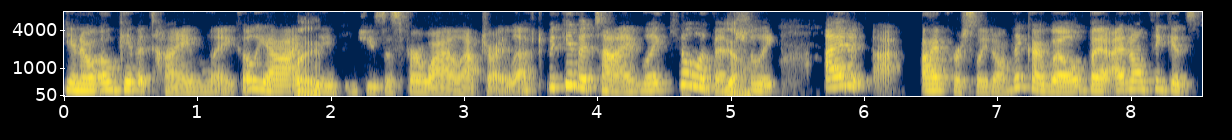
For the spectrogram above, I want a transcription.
you know, oh, give it time. Like, oh yeah, I right. believed in Jesus for a while after I left, but give it time. Like, you'll eventually. Yeah. I I personally don't think I will, but I don't think it's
